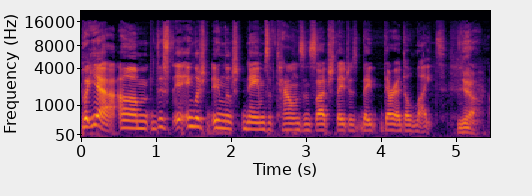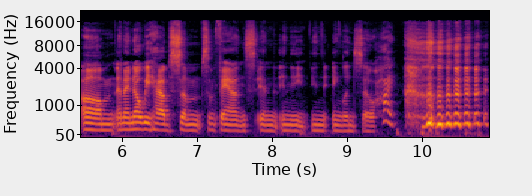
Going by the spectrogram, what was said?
but yeah, um, this English English names of towns and such. They just they they're a delight. yeah. Um, and I know we have some some fans in in the in England. So hi.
